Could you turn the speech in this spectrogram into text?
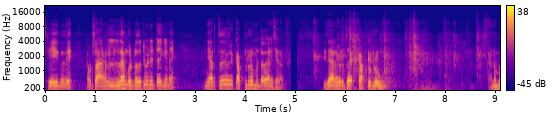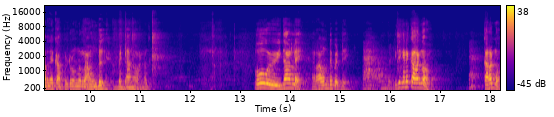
സ്റ്റേ ചെയ്യുന്നത്. നമ്മുടെ സാധനങ്ങളെല്ലാം കൊണ്ടുവന്നിട്ട് ഇവിടെ ഇട്ടേക്കാണ്. ഇനി അടുത്തത് ഒരു കപ്പിൾ റൂം ഉണ്ട്. അത് കാണിച്ചു തരാം ഇതാണ് ഇവിടുത്തെ കപ്പിൾ റൂം അണ്ണം പറഞ്ഞ കപ്പിൾ റൂമിന് റൗണ്ട് ബെഡാന്ന് പറഞ്ഞത്. ഓ ഇതാണല്ലേ റൗണ്ട് ബെഡ് ഇതിങ്ങനെ കറങ്ങോ? കറങ്ങോ?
